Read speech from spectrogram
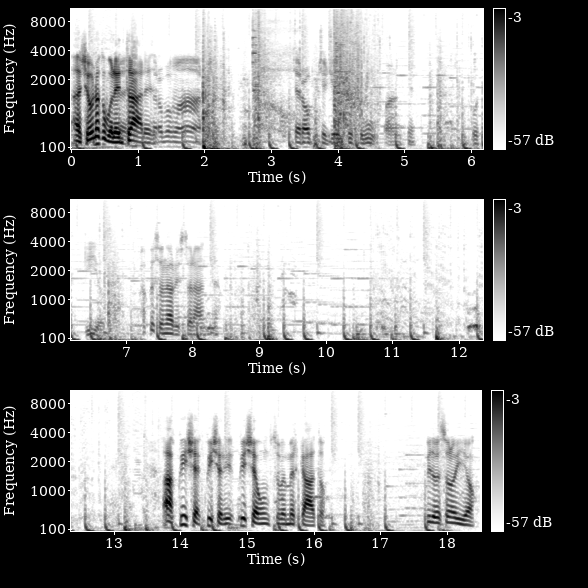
Ah, c'è uno che vuole Eh, entrare. tutta roba marcia. C'è roba, c'è gente su anche. Oddio. Ma questo non è un ristorante. Ah, qui c'è, qui c'è un supermercato. Qui dove sono io.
